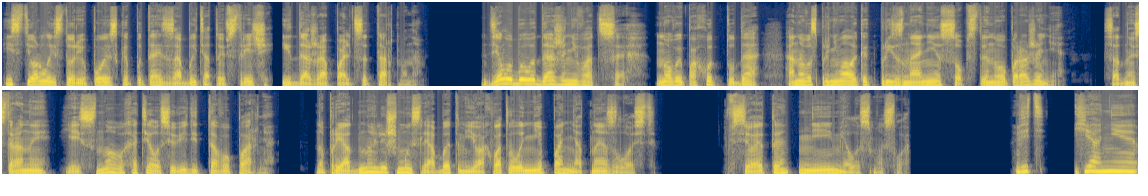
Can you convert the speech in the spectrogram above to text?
и стерла историю поиска, пытаясь забыть о той встрече и даже о пальце Тартмана. Дело было даже не в отце. Новый поход туда она воспринимала как признание собственного поражения. С одной стороны, ей снова хотелось увидеть того парня, но при одной лишь мысли об этом ее охватывала непонятная злость. Все это не имело смысла. «Ведь я не...»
